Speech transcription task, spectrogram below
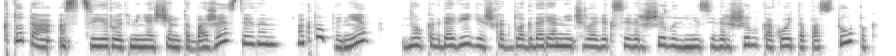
Кто-то ассоциирует меня с чем-то божественным, а кто-то нет. Но когда видишь, как благодаря мне человек совершил или не совершил какой-то поступок,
